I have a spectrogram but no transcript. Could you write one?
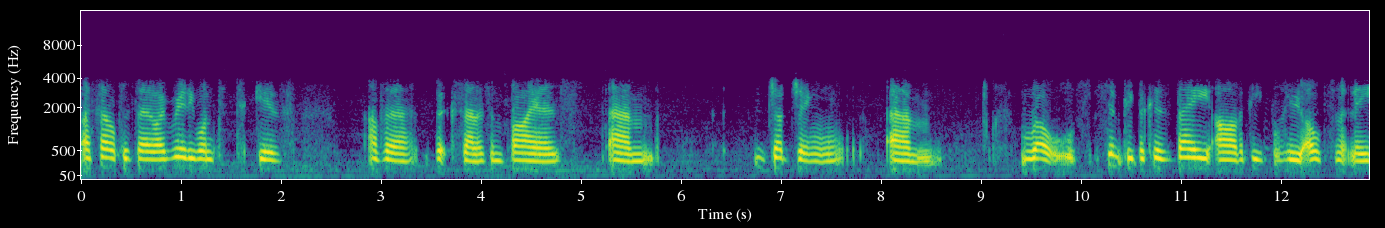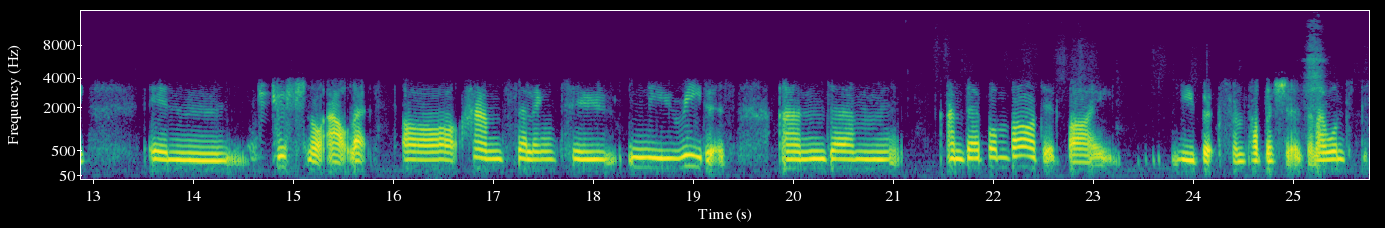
I felt as though I really wanted to give other booksellers and buyers um, judging um, roles simply because they are the people who ultimately, in traditional outlets, are hand selling to new readers, and um, and they're bombarded by new books from publishers. And I wanted to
